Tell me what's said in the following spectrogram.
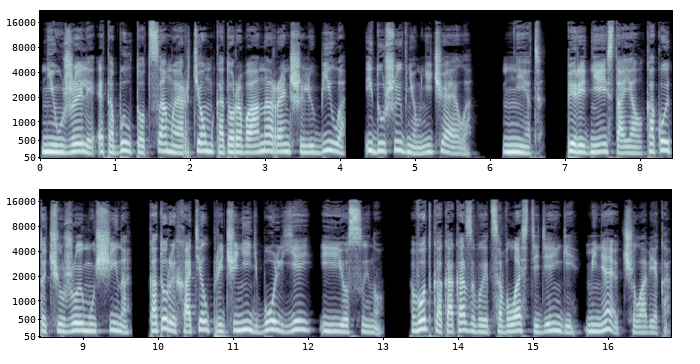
Неужели это был тот самый Артем, которого она раньше любила и души в нем не чаяла? Нет, перед ней стоял какой-то чужой мужчина, который хотел причинить боль ей и ее сыну. Вот как, оказывается, власть и деньги меняют человека.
